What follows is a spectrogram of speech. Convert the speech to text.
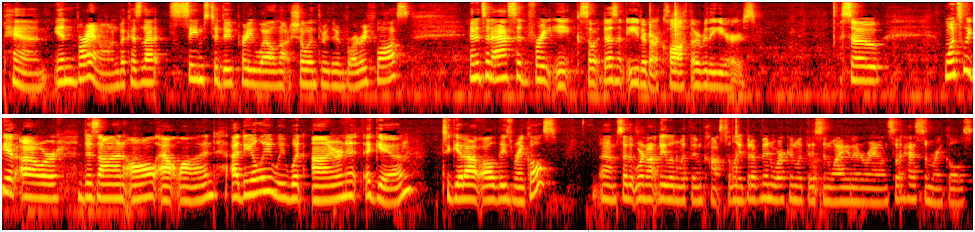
pen in brown because that seems to do pretty well, not showing through the embroidery floss. And it's an acid-free ink, so it doesn't eat at our cloth over the years. So once we get our design all outlined, ideally we would iron it again to get out all these wrinkles um, so that we're not dealing with them constantly. But I've been working with this and wagging it around, so it has some wrinkles.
